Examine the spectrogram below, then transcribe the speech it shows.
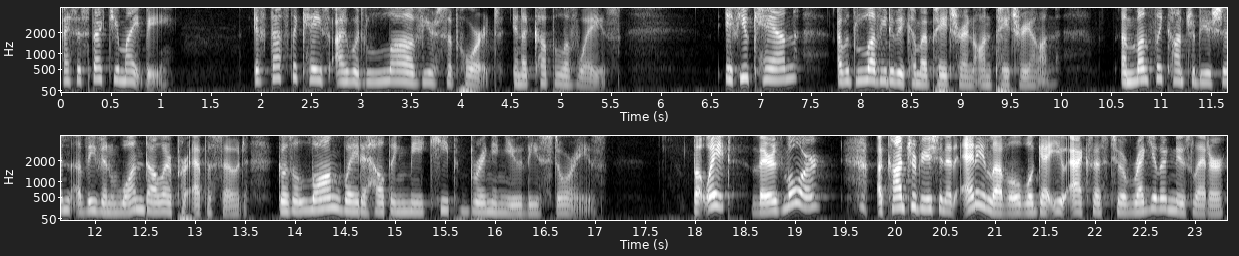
I suspect you might be. If that's the case, I would love your support in a couple of ways. If you can, I would love you to become a patron on Patreon. A monthly contribution of even $1 per episode goes a long way to helping me keep bringing you these stories. But wait, there's more! A contribution at any level will get you access to a regular newsletter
